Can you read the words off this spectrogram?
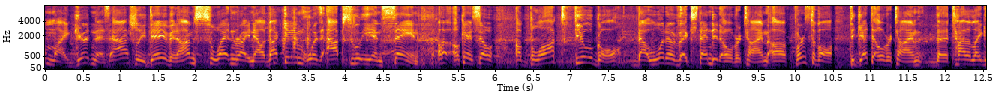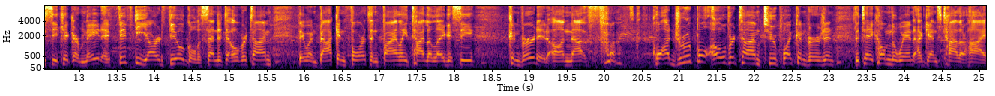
Oh my goodness, Ashley, David, I'm sweating right now. That game was absolutely insane. Uh, okay, so a blocked field goal that would have extended overtime. Uh, first of all, to get to overtime, the Tyler Legacy kicker made a 50-yard field goal to send it to overtime. They went back and forth, and finally Tyler Legacy converted on that quadruple overtime two-point conversion to take home the win against Tyler High.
